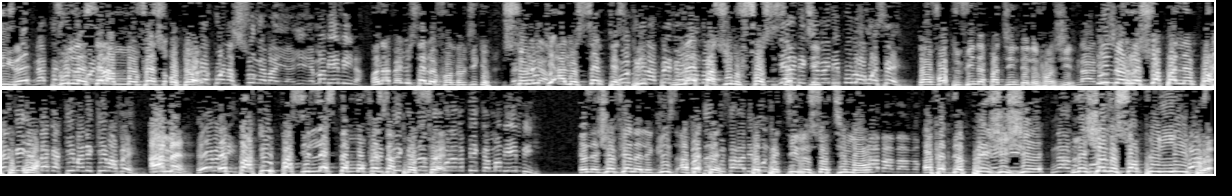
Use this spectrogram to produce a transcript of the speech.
irez, vous laissez la mauvaise odeur. On avait lu ça le vendredi que celui qui a le Saint-Esprit n'est pas une fausse sceptique. Dans votre vie n'est pas digne de l'évangile. Il ne reçoit pas n'importe quoi. Amen. Et partout où il passe, il laisse des mauvaises atmosphères. Et les gens viennent à l'église avec des, des petits ressentiments, avec des préjugés. Les gens ne sont plus libres.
